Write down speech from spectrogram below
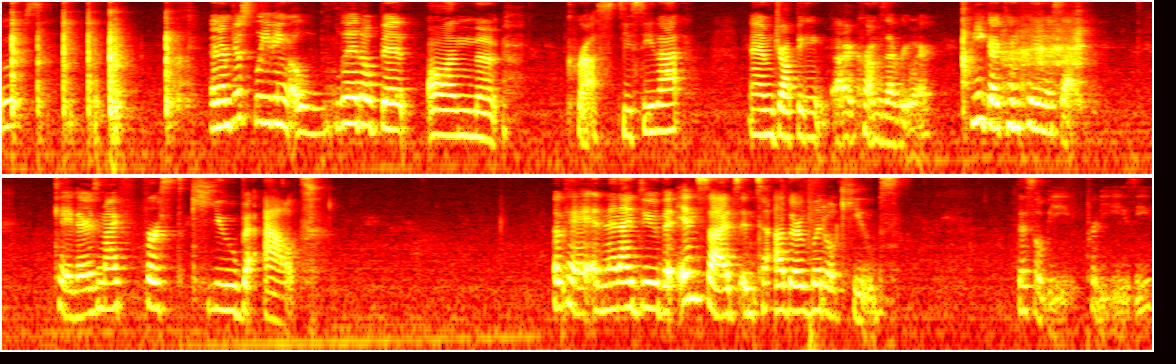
Oops. And I'm just leaving a little bit on the crust. Do you see that? And I'm dropping uh, crumbs everywhere. Mika, come clean this up. Okay, there's my first cube out. Okay, and then I do the insides into other little cubes. This will be pretty easy.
